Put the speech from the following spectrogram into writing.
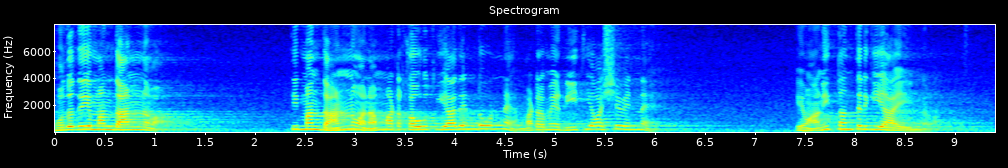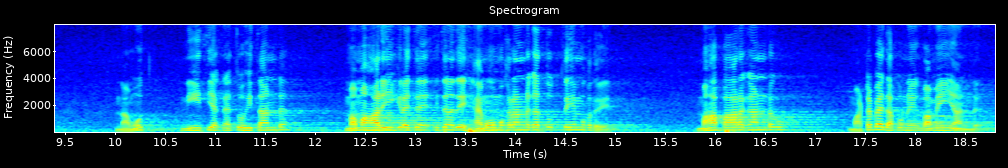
හොඳ දේ මම දන්නවා. ඉතින් මම දන්නවා නම් මට කවුරුත් කියා දෙන්න ඕනේ නැහැ. මට මේ නීතිය අවශ්‍ය වෙන්නේ නැහැ. එහෙම අනිත් අන්තර ගියා අය ඉන්නවා. නමුත් නීතියක් නැතුව හිතන්න මම හරි කියලා හිතන දේ හැමෝම කරන්න ගත්තොත් එහෙම මොකද වෙන්නේ මහා පාර ගන්නකො මට බෑ දකුණේ වමෙන් යන්න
